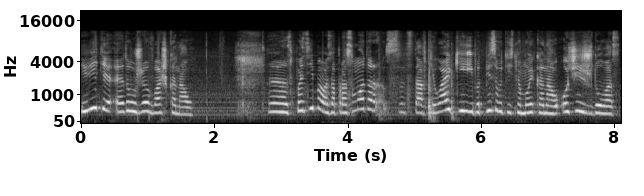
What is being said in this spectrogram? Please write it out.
И видите, это уже ваш канал. Э, спасибо за просмотр. Ставьте лайки и подписывайтесь на мой канал. Очень жду вас.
